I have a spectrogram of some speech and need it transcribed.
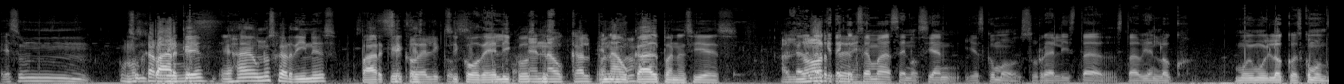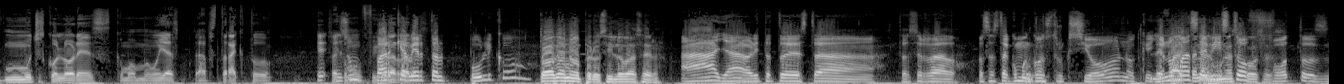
Es un, un parque, ajá, unos jardines parque psicodélicos, psicodélicos en Naucalpan, en Naucalpan, así es. Al norte. Un arquitecto que se llama Senocian y es como surrealista, está bien loco. Muy, muy loco. Es como muchos colores, como muy abstracto. ¿E-, ¿Es un parque abierto al público? Todavía no, pero sí lo va a hacer. Ah, ya, ahorita todavía está, está cerrado. O sea, está como en construcción o que yo nomás he visto fotos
